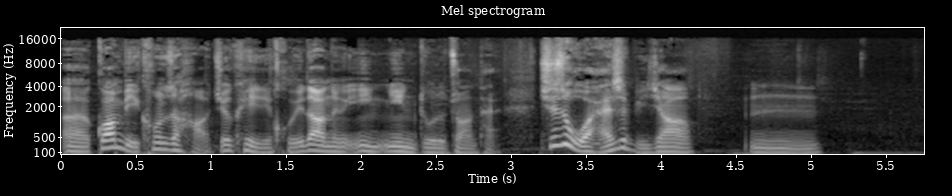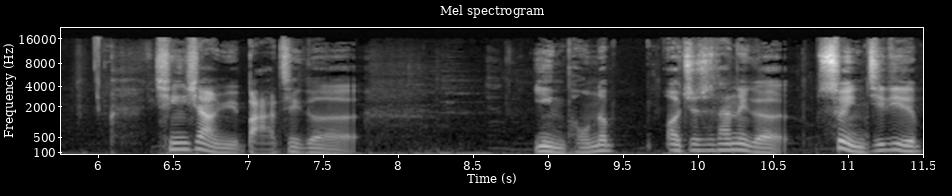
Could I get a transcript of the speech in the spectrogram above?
呃，光比控制好就可以回到那个硬硬度的状态。其实我还是比较嗯，倾向于把这个影棚的哦，就是它那个摄影基地的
